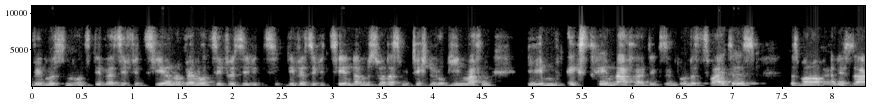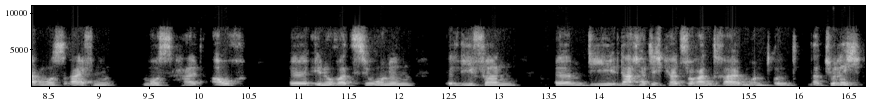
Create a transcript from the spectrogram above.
wir müssen uns diversifizieren und wenn wir uns diversifizieren, dann müssen wir das mit Technologien machen, die eben extrem nachhaltig sind. Und das Zweite ist, dass man auch ehrlich sagen muss, Reifen muss halt auch äh, Innovationen liefern, die Nachhaltigkeit vorantreiben. Und, und natürlich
